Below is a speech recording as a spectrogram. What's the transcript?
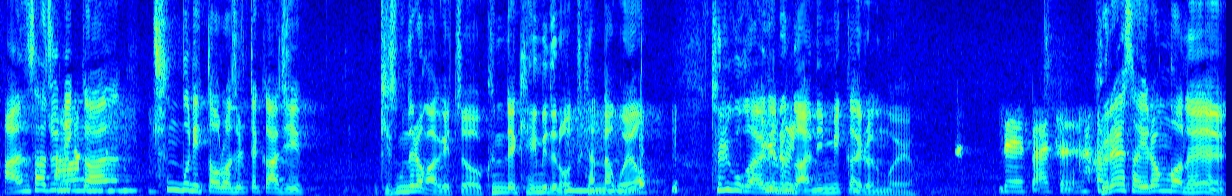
안 사주니까 아. 충분히 떨어질 때까지 계속 내려가겠죠. 근데 개미들은 어떻게 한다고요? 들고 가야 되는 거 아닙니까? 이러는 거예요. 네, 맞아요. 그래서 이런 거는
